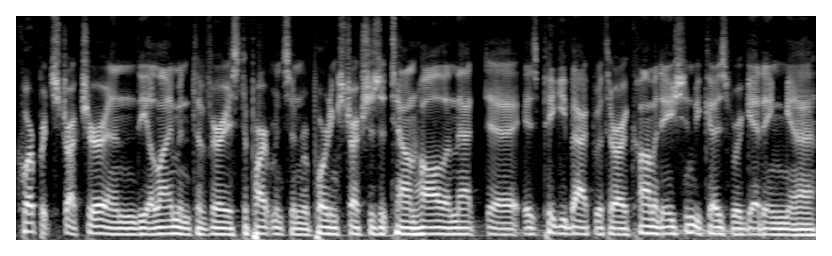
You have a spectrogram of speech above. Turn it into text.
corporate structure and the alignment of various departments and reporting structures at Town Hall, and that uh, is piggybacked with our accommodation because we're getting. Uh,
